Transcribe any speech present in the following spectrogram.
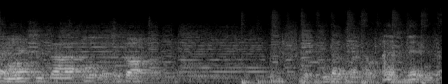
안녕하십니까. 안녕하십니까. 네, 네. 됩니다.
